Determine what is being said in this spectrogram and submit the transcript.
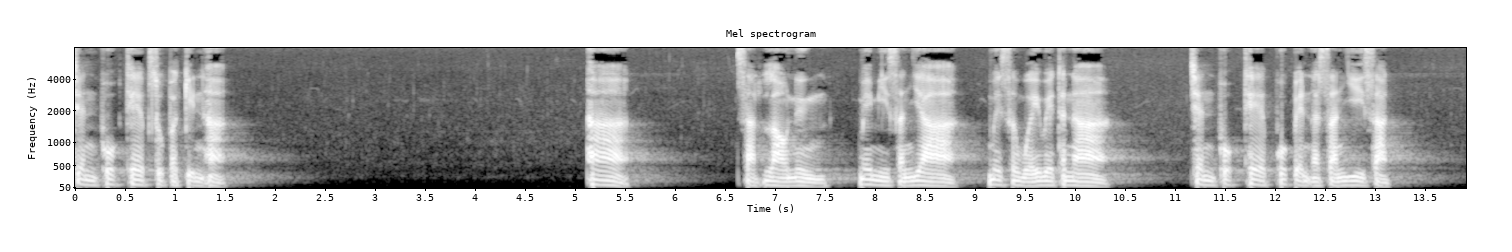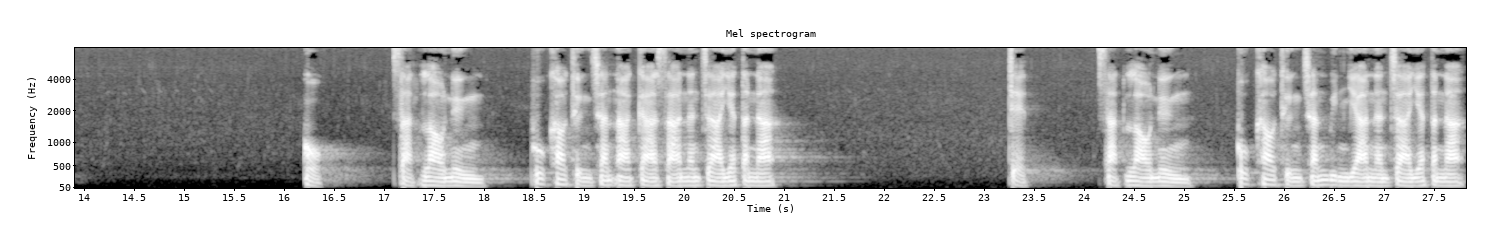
เช่นพวกเทพสุปกินหะ 5. สัตว์เหล่าหนึ่งไม่มีสัญญาไม่เสวยเวทนา เช่นพวกเทพผู้เป็นอสัญญีสัตว์ 6. สัตว์เหล่าหนึ่ง ผู้เข้าถึงชั้นอากาสานัญจายตนะ 7. สัตว์เหล่าหนึ่ง ผู้เข้าถึงชั้นวิญญาณัญจายตนะ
